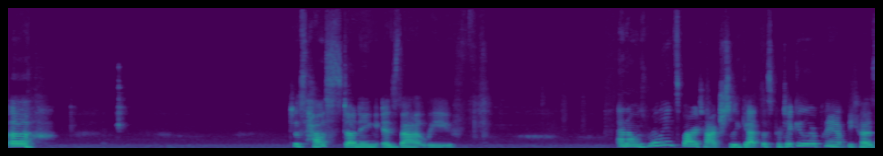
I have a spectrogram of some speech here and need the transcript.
Ugh. Just how stunning is that leaf? And I was really inspired to actually get this particular plant because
